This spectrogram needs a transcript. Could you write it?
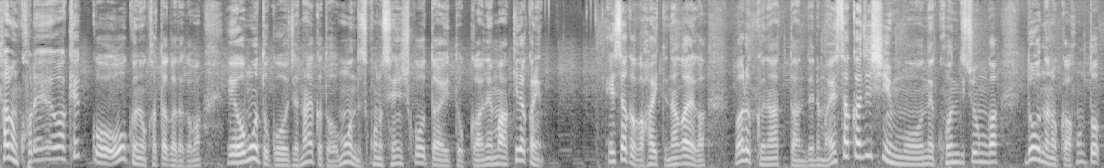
多分これは結構多くの方々が、まあえー、思うところじゃないかと思うんです。この選手交代とかね、まあ、明らかに江坂が入って流れが悪くなったんでね、まあ、江坂自身もね、コンディションがどうなのか、本当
